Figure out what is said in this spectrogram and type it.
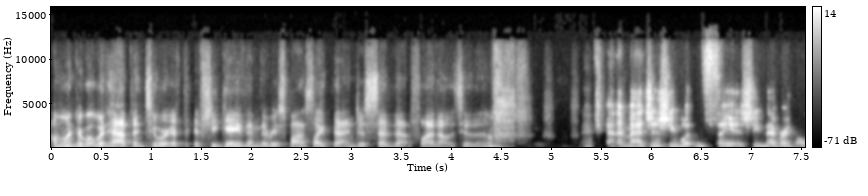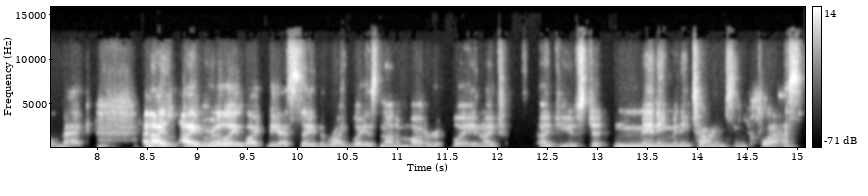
I wonder what would happen to her if, if she gave them the response like that and just said that flat out to them. I can't imagine she wouldn't say it. She never held back. And I, I really like the essay, The Right Way is Not a Moderate Way. And I've I've used it many, many times in class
